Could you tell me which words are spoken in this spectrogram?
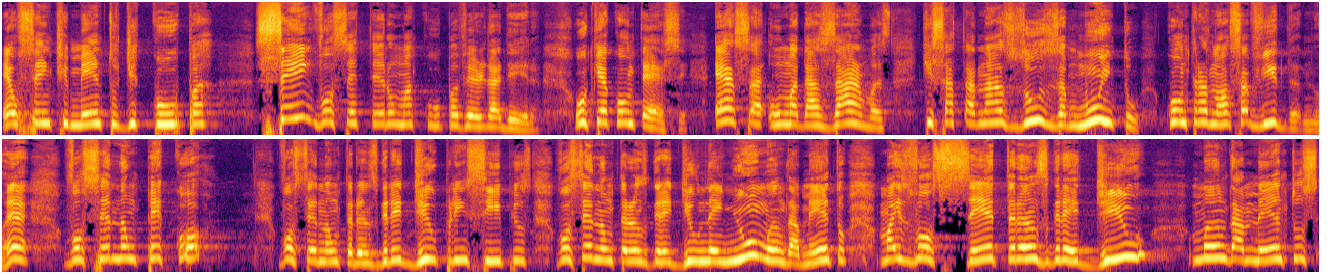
é o sentimento de culpa sem você ter uma culpa verdadeira. O que acontece? Essa é uma das armas que Satanás usa muito contra a nossa vida, não é? Você não pecou. Você não transgrediu princípios, você não transgrediu nenhum mandamento, mas você transgrediu mandamentos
